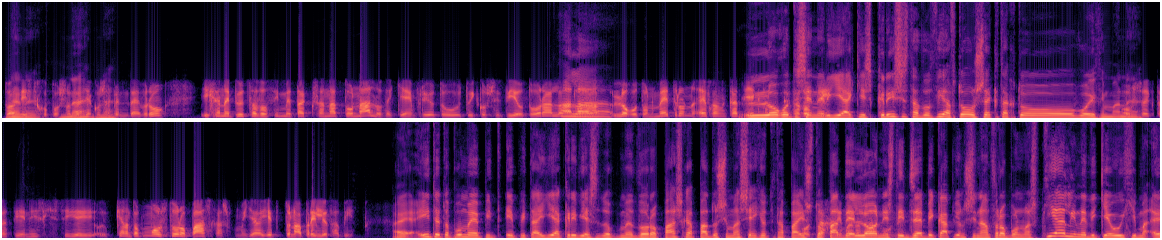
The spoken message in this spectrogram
το ναι, ναι. αντίστοιχο ποσό ναι, 250 ναι. ευρώ. Είχαν πει ότι θα δοθεί μετά ξανά τον άλλο Δεκέμβριο του, του 2022 τώρα, αλλά, αλλά... λόγω των μέτρων έβγαλαν κάτι έκτακτο. Λόγω της ενεργειακής κρίσης θα δοθεί αυτό ως έκτακτο βοήθημα. Ναι. Ω έκτακτη ενίσχυση και να το πούμε ως δώρο Πάσχα, ας πούμε, γιατί τον Απρίλιο θα μπει. Ε, είτε το πούμε επι, επιταγή ακρίβειας, είτε το πούμε δώρο Πάσχα, πάντως σημασία έχει ότι θα πάει στο παντελόνι, στην τσέπη κάποιων συνανθρώπων μας. Ποιοι άλλοι είναι δικαιούχοι, ε,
